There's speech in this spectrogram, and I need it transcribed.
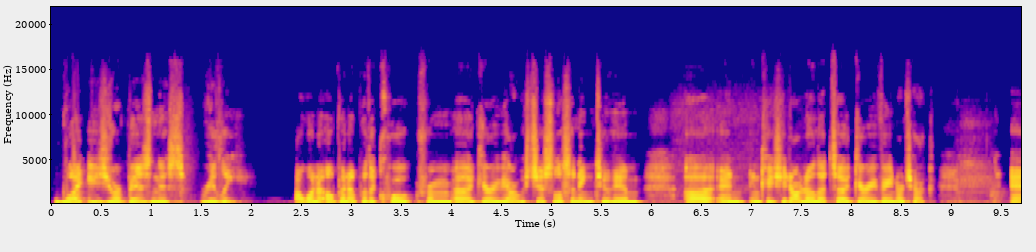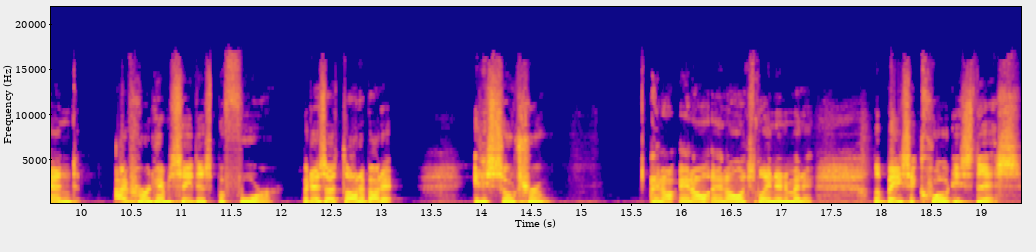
What is your business really? I want to open up with a quote from uh, Gary Vee. I was just listening to him, uh, and in case you don't know, that's uh, Gary Vaynerchuk. And I've heard him say this before, but as I thought about it, it is so true. And I'll, and I'll, and I'll explain in a minute. The basic quote is this.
